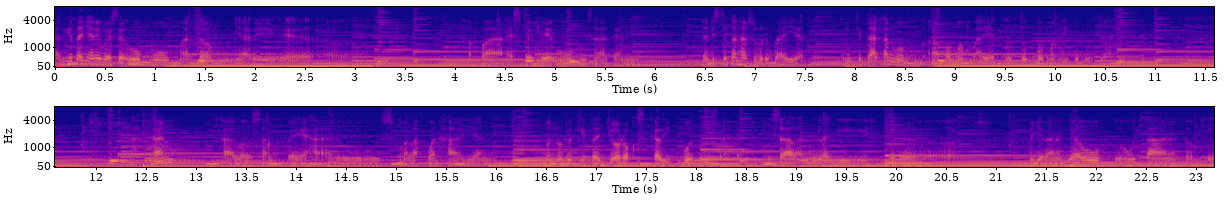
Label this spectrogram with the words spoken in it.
kan kita nyari WC umum atau nyari eh, apa SPBU misalkan ya. Dan itu kan harus berbayar. Dan kita akan mem, apa, membayar untuk memenuhi kebutuhan bahkan kalau sampai harus melakukan hal yang menurut kita jorok sekalipun misalkan misalnya lagi ber, perjalanan jauh ke hutan atau ke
